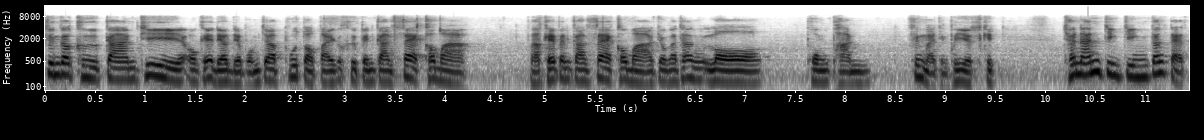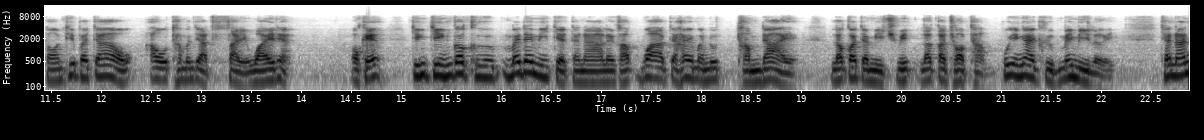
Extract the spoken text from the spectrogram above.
ซึ่งก็คือการที่โอเคเดี๋ยวเดี๋ยวผมจะพูดต่อไปก็คือเป็นการแทรกเข้ามาโอเคเป็นการแทรกเข้ามาจนกระทั่งรอพงพันธ์ซึ่งหมายถึงพระเยซูคริสต์ฉะนั้นจริง ๆ ตั้งแต่ตอนที่พระเจ้าเอาธรรมบัญญัติใส่ไว้เนี่ยโอเค จริง ๆก็คือไม่ได้มีเจตนาเลยครับ ว่าจะให้มนุษย์ทำได้ แล้วก็จะมีชีวิตแล้วก็ชอบทำพูดง่ายๆคือไม่มีเลย ฉะนั้น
